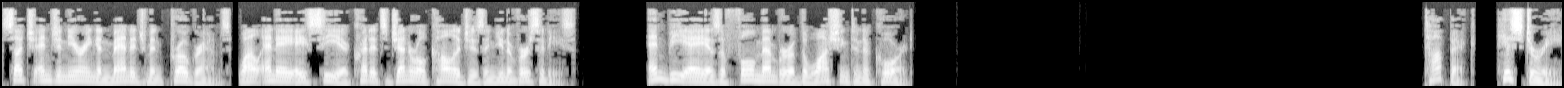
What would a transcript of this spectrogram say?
such engineering and management programs, while NAAC accredits general colleges and universities. NBA is a full member of the Washington Accord. History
